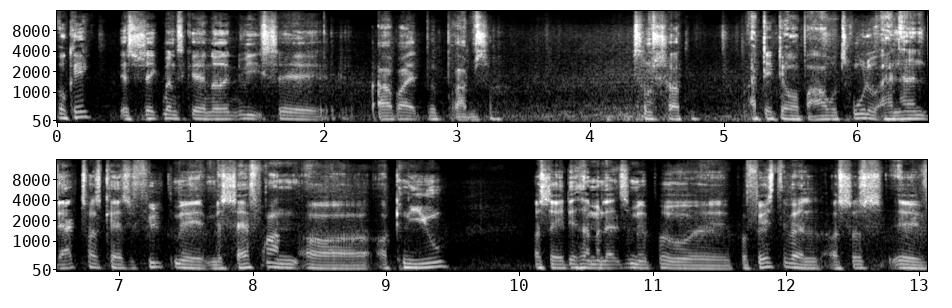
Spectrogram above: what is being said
okay. Jeg synes ikke, man skal nødvendigvis øh, arbejde med bremser. Som sådan. Og det, det var bare utroligt. Han havde en værktøjskasse fyldt med, med safran og, og knive, og sagde, det havde man altid med på, øh, på festival, og så øh,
